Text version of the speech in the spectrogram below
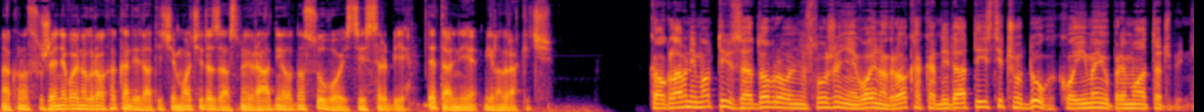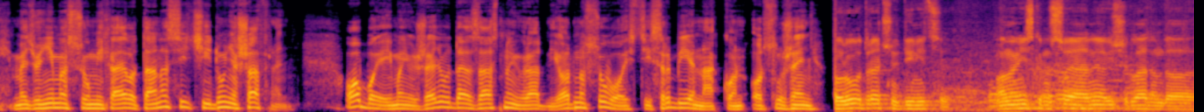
Nakon odsluženja vojnog roka kandidati će moći da zasnuju radni odnos u vojsci Srbije. Detaljnije Milan Rakić. Kao glavni motiv za dobrovoljno služenje vojnog roka kandidati ističu dug koji imaju prema otačbini. Među njima su Mihajlo Tanasić i Dunja Šafranj. Oboje imaju želju da zasnuju radni odnos u vojsci Srbije nakon odsluženja. Rod rečne jedinice, a meni iskreno sve, ja ne više gledam da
